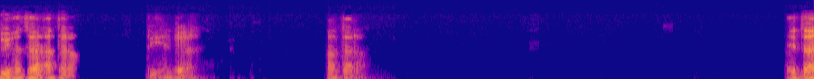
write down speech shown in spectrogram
দুই হাজার আঠারো। দুই হাজার আঠারো। এটা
